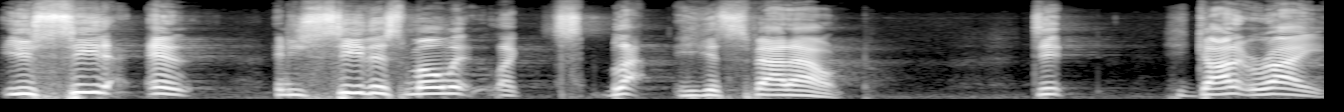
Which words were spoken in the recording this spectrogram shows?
You see, and and you see this moment, like, splat, he gets spat out. Did he got it right?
